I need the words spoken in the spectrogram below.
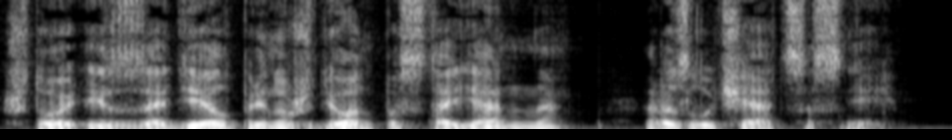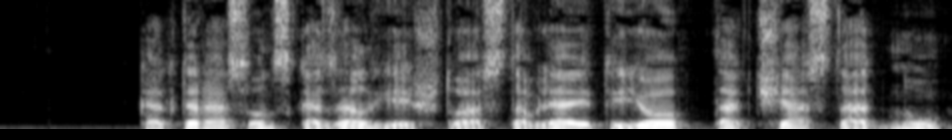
что из-за дел принужден постоянно разлучаться с ней. Как-то раз он сказал ей, что оставляет ее так часто одну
